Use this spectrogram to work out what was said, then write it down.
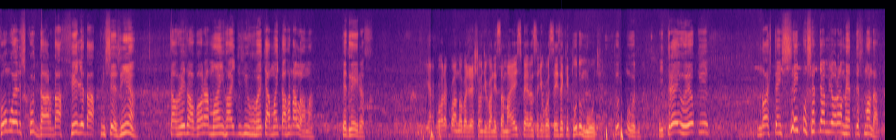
como eles cuidaram da filha da princesinha, talvez agora a mãe vai desenvolver, que a mãe estava na lama, Pedreiras. E agora com a nova gestão de Vanessa Maia, a esperança de vocês é que tudo mude. Tudo mude. E creio eu que nós temos 100% de melhoramento desse mandato.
